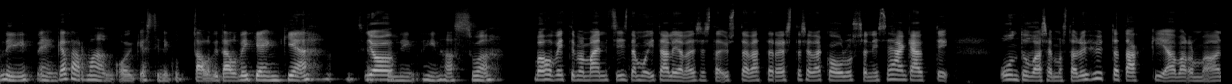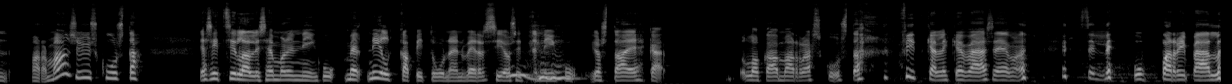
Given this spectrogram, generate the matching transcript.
niin, enkä varmaan oikeasti niinku talvitalvikenkiä. Se Joo. on niin, niin hassua. Mä huvitti, mä mainitsin sitä mun italialaisesta ystävättärestä siellä koulussa, niin sehän käytti untuva semmoista lyhyttä takkia varmaan, varmaan syyskuusta. Ja sitten sillä oli semmoinen niinku, nilkkapituinen versio sitten niinku, jostain ehkä lokamarraskuusta pitkälle kevääseen sille huppari päällä.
